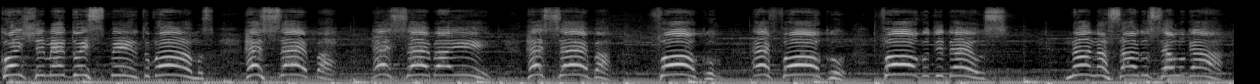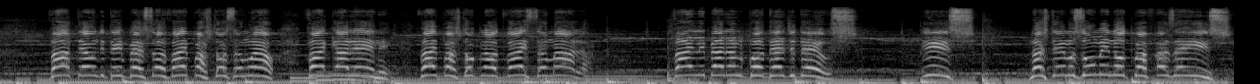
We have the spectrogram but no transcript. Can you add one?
Com enchimento do Espírito, vamos. Receba, receba aí, receba. Fogo, é fogo, fogo de Deus. Nana, sai do seu lugar. Vá até onde tem pessoas. Vai, pastor Samuel. Vai, Karene. Vai, pastor Claudio. Vai, Samara. Vai liberando o poder de Deus. Isso. Nós temos um minuto para fazer isso.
